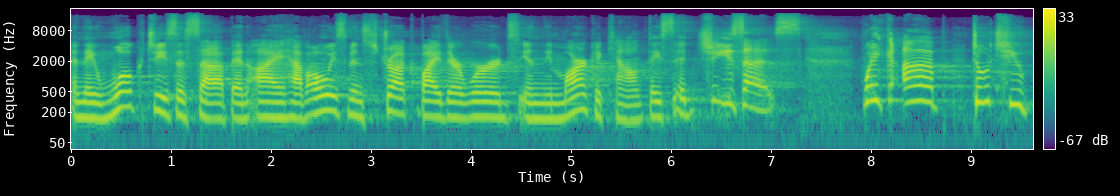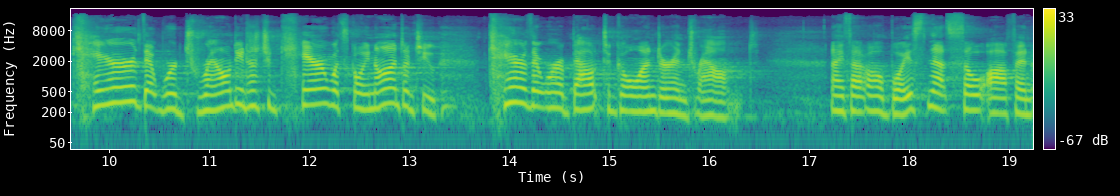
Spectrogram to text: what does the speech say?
And they woke Jesus up, and I have always been struck by their words in the Mark account. They said, Jesus, wake up. Don't you care that we're drowning? Don't you care what's going on? Don't you care that we're about to go under and drown? And I thought, oh boy, isn't that so often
